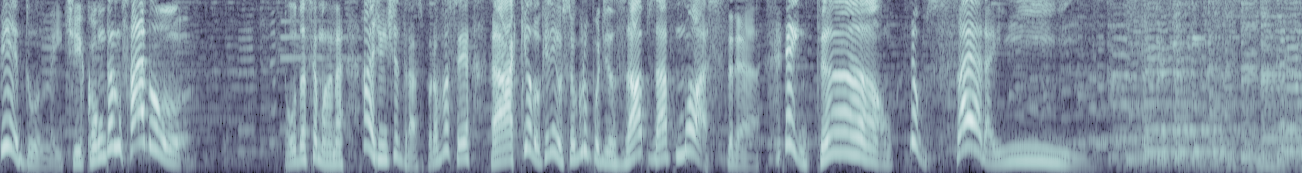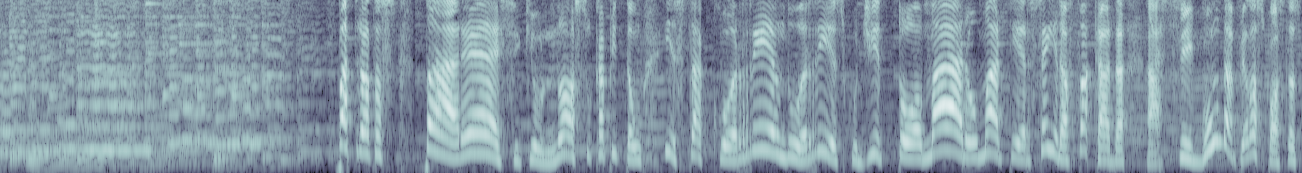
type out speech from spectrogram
e do leite condensado. Toda semana a gente traz para você aquilo que nem o seu grupo de Zap Zap mostra. Então, não saia daí! Patriotas, parece que o nosso capitão está correndo o risco de tomar uma terceira facada, a segunda pelas costas,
